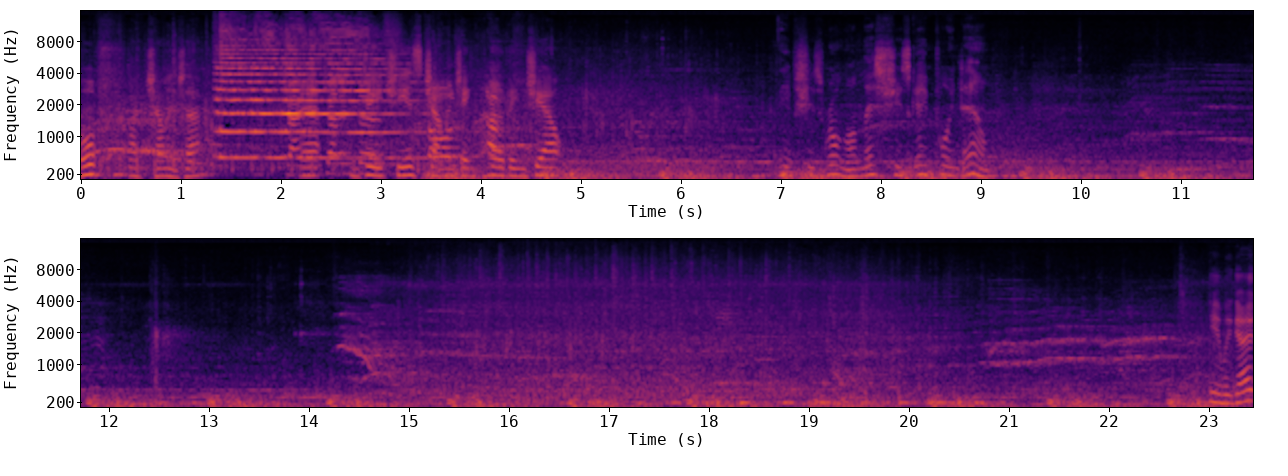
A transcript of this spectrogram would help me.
Oh, I'd challenge that. China Yeah, challengers indeed, she is challenging out. He Bingjiao. She's wrong on this, she's game point down. Here we go.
